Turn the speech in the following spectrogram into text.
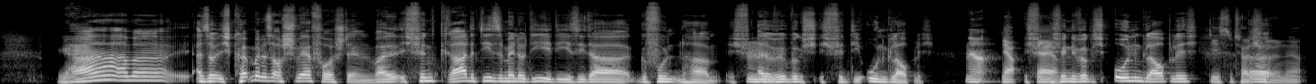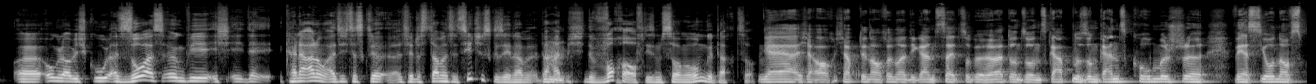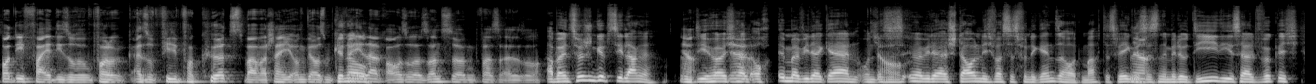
Ja, aber also ich könnte mir das auch schwer vorstellen, weil ich finde gerade diese Melodie, die sie da gefunden haben, ich Mhm. also wirklich, ich finde die unglaublich. Ja. Ja, Ich, ja, ja. ich finde die wirklich unglaublich. die ist total äh, schön, ja. Äh, unglaublich gut. Also sowas irgendwie, ich, äh, keine Ahnung, als ich das, als wir das damals in Sieges gesehen haben, da Mhm. habe ich eine Woche auf diesem Song rumgedacht so. Ja, ja, ich auch. Ich habe den auch immer die ganze Zeit so gehört und so. Und es gab nur so eine ganz komische Version auf Spotify, die so also viel verkürzt war, wahrscheinlich irgendwie aus dem Genau. Trailer raus oder sonst irgendwas. Also Aber inzwischen gibt's die lange. Ja. Und die höre ich Ja. halt auch immer wieder gern. Und es ist immer wieder erstaunlich, was das für eine Gänsehaut macht. Deswegen, Ja. das ist eine Melodie, die ist halt wirklich,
